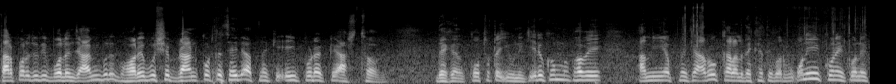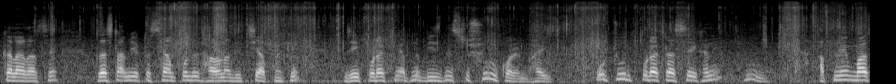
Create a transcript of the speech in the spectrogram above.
তারপরে যদি বলেন যে, আমি বলি ঘরে বসে ব্র্যান্ড করতে চাইলে আপনাকে এই প্রোডাক্টে আসতে হবে। দেখেন কতটা ইউনিক এরকমভাবে আমি আপনাকে আরও কালার দেখাতে পারব। অনেক অনেক অনেক কালার আছে। জাস্ট আমি একটা স্যাম্পলের ধারণা দিচ্ছি আপনাকে। যে প্রোডাক্ট নিয়ে আপনি বিজনেসটা শুরু করেন ভাই। প্রচুর প্রোডাক্ট আছে এখানে। হুম। আপনি বাস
